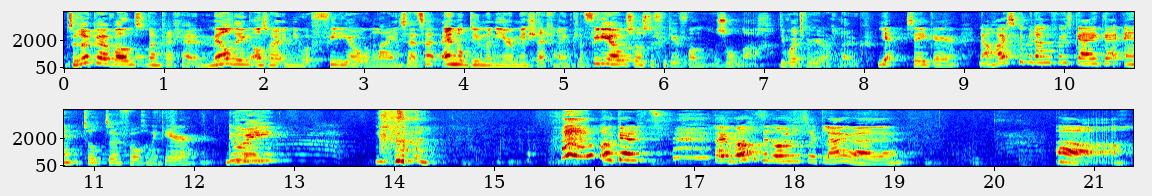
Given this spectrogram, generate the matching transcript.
drukken, want dan krijg jij een melding als wij een nieuwe video online zetten. En op die manier mis jij geen enkele video, zoals de video van zondag. Die wordt weer heel erg leuk. Ja, zeker. Nou, hartstikke bedankt voor het kijken en tot de volgende keer. Doei! Doei. Oké, hij wachtte gewoon tot we klaar waren. Ah.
